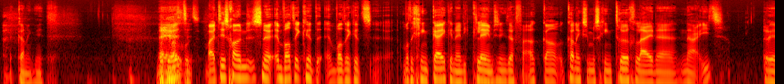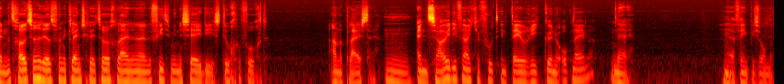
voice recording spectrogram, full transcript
dat kan ik niet. Nee, maar, het, maar het is gewoon sneu. En wat ik, het, wat, ik het, wat ik ging kijken naar die claims. En ik dacht van, oh, kan, kan ik ze misschien terugleiden naar iets? En het grootste gedeelte van de claims kun je terugleiden naar de vitamine C die is toegevoegd aan de pleister. Hmm. En zou je die vanuit je voet in theorie kunnen opnemen? Nee. Hm. Ja, vind ik bijzonder.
